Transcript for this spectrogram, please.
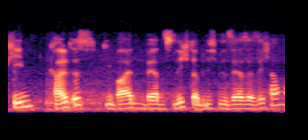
Keen kalt ist. Die beiden werden es nicht, da bin ich mir sehr, sehr sicher.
